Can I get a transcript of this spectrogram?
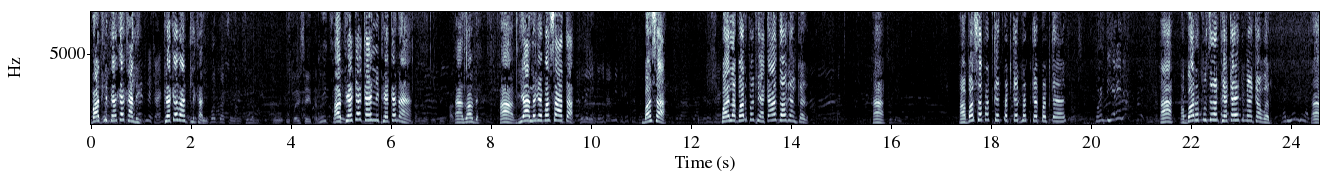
बाटली फेका खाली. फेका बाटली खाली. हा फेका काय नाही फेका ना. हा जाऊ दे. हा या लगे बसा आता. बसा. पहिला बर्फ़ फेका दोघांकड. हा. हा बसा पटकन पटकन पटकन पटकन. हा बर्फ़ उचला फेका एकमेकावर. हा.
